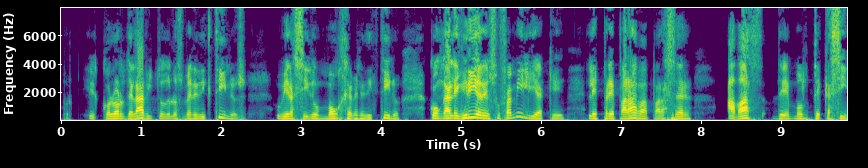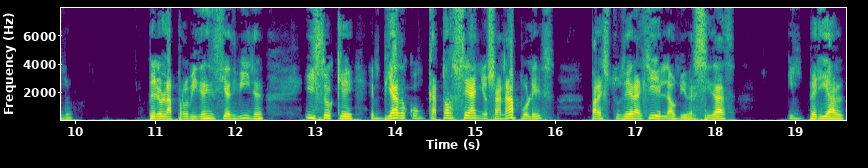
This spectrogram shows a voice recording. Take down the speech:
porque el color del hábito de los benedictinos hubiera sido un monje benedictino, con alegría de su familia que le preparaba para ser abad de Montecassino. Pero la providencia divina hizo que, enviado con catorce años a Nápoles para estudiar allí en la Universidad Imperial,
